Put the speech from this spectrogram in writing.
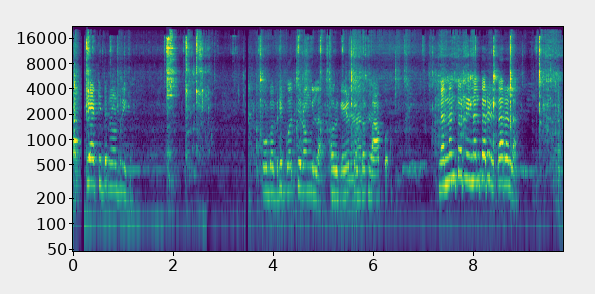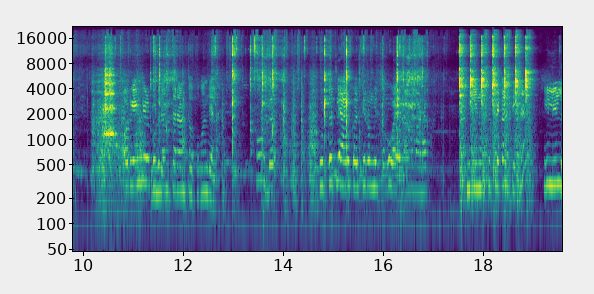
ಅಕ್ಕಿ ಹಾಕಿದ್ರು ನೋಡ್ರಿ ಈಗ ಒಬ್ಬೊಬ್ರಿಗೆ ಗೊತ್ತಿರೋಂಗಿಲ್ಲ. ಅವ್ರಿಗೆ ಹೇಳ್ಕೊಡ್ಬೇಕು ಪಾಪ. ನನ್ನಂತವ್ರು ನಿನ್ನಂತವ್ರು ಇರ್ತಾರಲ್ಲ. ಅವ್ರಿಗೆ ಹೆಂಗ್ ಹೇಳ್ಕೊಡ್ರಿ ಅಂತಾರ ಅಂತ ಒಪ್ಕೊಂದಿಲ್ಲ ಹೌದು. ಹುಟ್ಟತ್ಲೆ ಯಾರು ಕಲ್ತಿರೋಂಗಿಲ್ಲ ತಗೋ ಎಲ್ಲ ಮಾಡಕ್ಕೆ ನೀನು ಹುಟ್ಟತ್ಲೆ ಕಲ್ತೀನ ಇಲ್ಲ ಇಲ್ಲ.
